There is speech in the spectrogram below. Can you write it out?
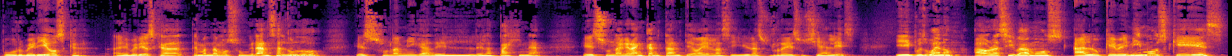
por Berioska. Eh, Berioska, te mandamos un gran saludo. Es una amiga del- de la página. Es una gran cantante. Vayan a seguir a sus redes sociales. Y pues bueno, ahora sí vamos a lo que venimos, que es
